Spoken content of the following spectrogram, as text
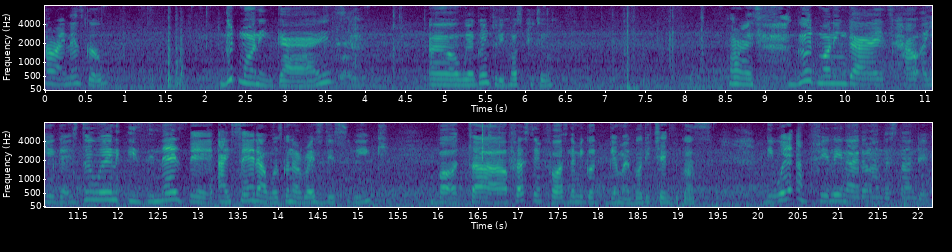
all right let's go. Good morning guys. Uh, we are going to the hospital all right. Good morning guys. How are you guys doing? It's the next day. I said i was gonna rest this week but uh, first thing first let me go get my body checked because the way i'm feeling i don't understand it.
